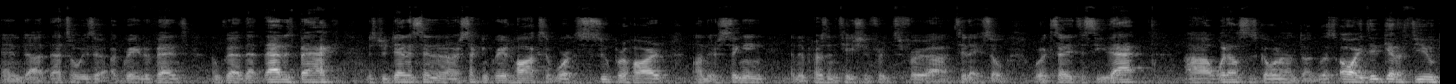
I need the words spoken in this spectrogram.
And uh, that's always a, a, great event. I'm glad that that is back. Mr. Dennison and our second grade Hawks have worked super hard on their singing and their presentation for, for uh, today. So we're excited to see that. Uh, what else is going on, Douglas? Oh, I did get a few.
